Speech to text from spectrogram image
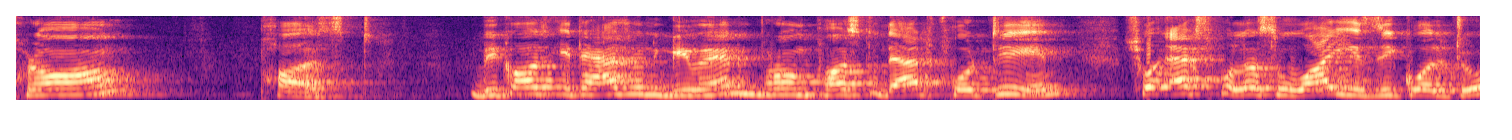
from first because it has been given from first that 14 so x plus y is equal to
